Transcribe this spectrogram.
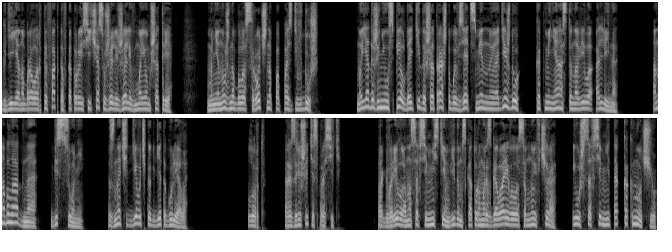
где я набрал артефактов, которые сейчас уже лежали в моем шатре. Мне нужно было срочно попасть в душ. Но я даже не успел дойти до шатра, чтобы взять сменную одежду, как меня остановила Алина. Она была одна, без Сони. Значит, девочка где-то гуляла. «Лорд, «Разрешите спросить?» Проговорила она совсем не с тем видом, с которым разговаривала со мной вчера, и уж совсем не так, как ночью,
